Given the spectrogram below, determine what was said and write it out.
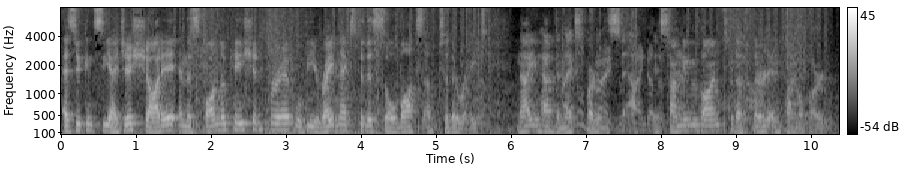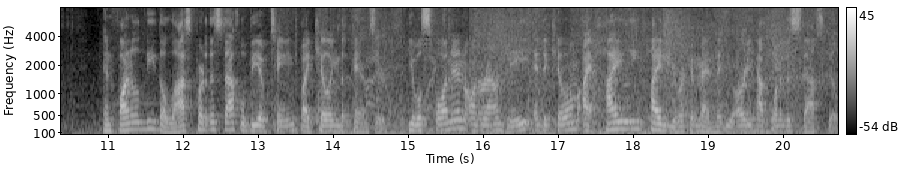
As you can see, I just shot it, and the spawn location for it will be right next to this soul box up to the right. Now you have the next part of the staff. It's time to move on to the third and final part. And finally, the last part of the staff will be obtained by killing the Panzer. He will spawn in on round 8, and to kill him, I highly, highly recommend that you already have one of the staffs built.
